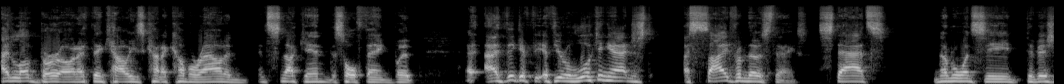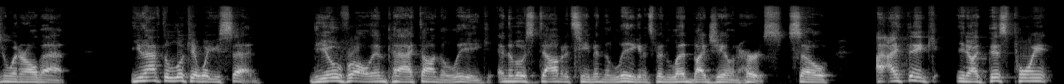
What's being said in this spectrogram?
I love Burrow and I think how he's kind of come around and, and snuck in this whole thing. But I think if, if you're looking at just aside from those things, stats, number one seed, division winner, all that, you have to look at what you said the overall impact on the league and the most dominant team in the league. And it's been led by Jalen Hurts. So I, I think, you know, at this point,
